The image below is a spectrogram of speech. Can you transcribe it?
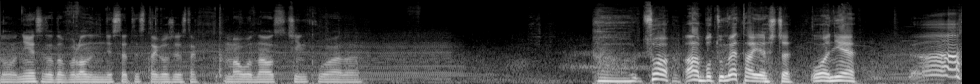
no nie jestem zadowolony niestety z tego, że jest tak mało na odcinku, ale... Co? A, bo tu meta jeszcze! O nie! A!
